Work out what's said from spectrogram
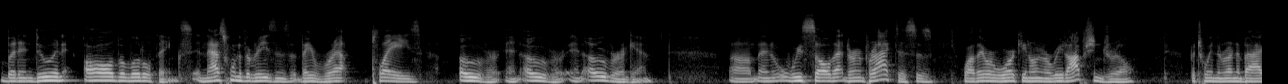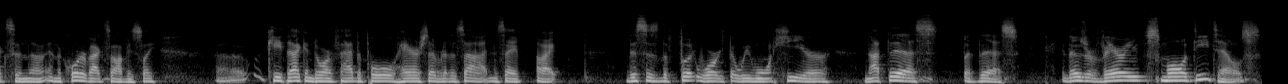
but in doing all the little things. And that's one of the reasons that they rep plays over and over and over again. Um, and we saw that during practices while they were working on a read option drill between the running backs and the and the quarterbacks, obviously, uh, Keith Heckendorf had to pull Harris over to the side and say, "All right, this is the footwork that we want here, not this, but this." And those are very small details,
